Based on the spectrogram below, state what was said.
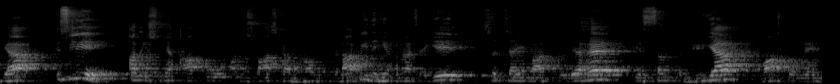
किया। इसलिए अब इसमें आपको अविश्वास का भाव कदापि नहीं आना चाहिए। सच्चाई बात तो यह है कि संत भेड़िया वास्तव में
